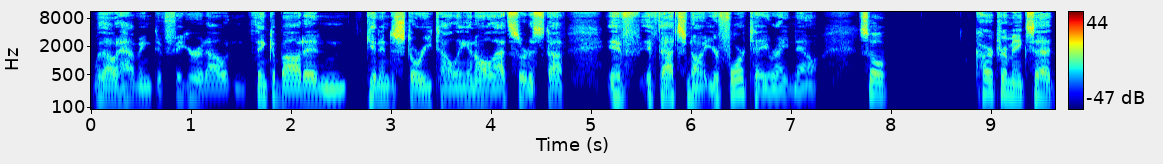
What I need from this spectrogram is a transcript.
without having to figure it out and think about it and get into storytelling and all that sort of stuff. If if that's not your forte right now, so Kartra makes that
